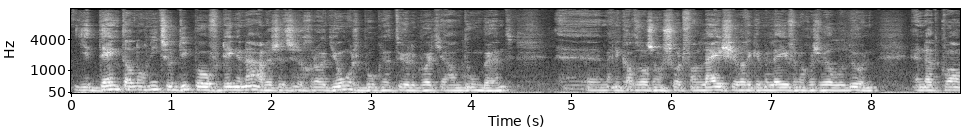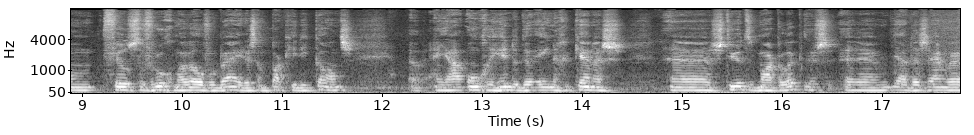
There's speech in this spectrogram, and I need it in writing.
je denkt dan nog niet zo diep over dingen na, dus het is een groot jongensboek natuurlijk wat je aan het doen bent. Ehm, en ik had wel zo'n soort van lijstje wat ik in mijn leven nog eens wilde doen. En dat kwam veel te vroeg, maar wel voorbij. Dus dan pak je die kans. Eh, en ja, ongehinderd door enige kennis eh, stuurt het makkelijk. Dus ehm, ja, daar zijn we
